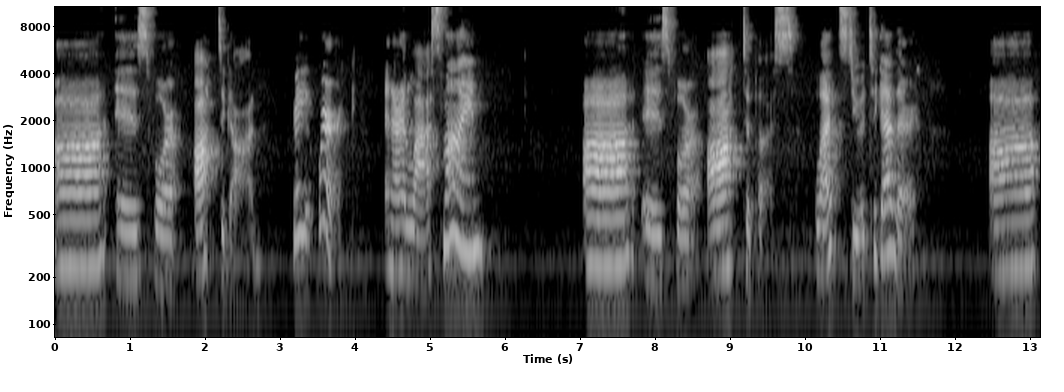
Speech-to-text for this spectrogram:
Ah is for octagon. Great work. And our last line, Ah is for octopus. Let's do it together. Ah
